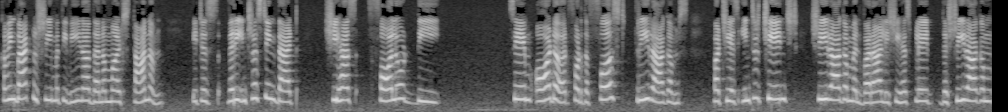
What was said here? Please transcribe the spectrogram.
coming back to Srimati Veena Dhanammal's Thanam, it is very interesting that she has followed the same order for the first three ragams, but she has interchanged Sri Ragam and Varali. She has played the Sri Ragam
